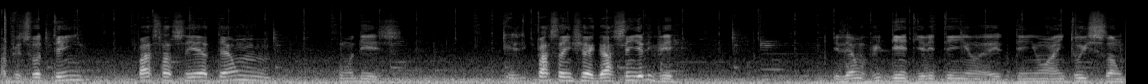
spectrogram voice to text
a pessoa tem, passa a ser até um, como diz, ele passa a enxergar sem ele ver. Ele é um vidente, ele tem, ele tem uma intuição.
